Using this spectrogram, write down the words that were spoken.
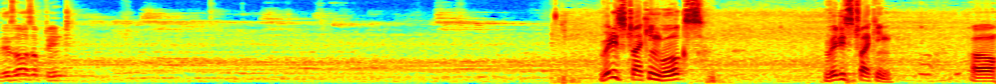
This is also print. Very striking works. Very uh,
